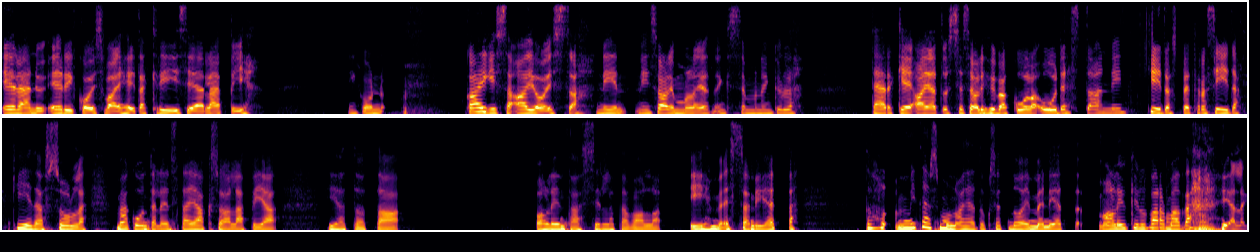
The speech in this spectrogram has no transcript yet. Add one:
elänyt erikoisvaiheita, kriisiä läpi niin kun kaikissa ajoissa. Niin, niin se oli mulle jotenkin semmoinen kyllä – tärkeä ajatus ja se oli hyvä kuulla uudestaan, niin kiitos Petra siitä. Kiitos sulle. Mä kuuntelin sitä jaksoa läpi ja, ja tota, olin taas sillä tavalla ihmeessäni, että to, mitäs mun ajatukset noin meni, että mä olin kyllä varmaan vähän vielä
